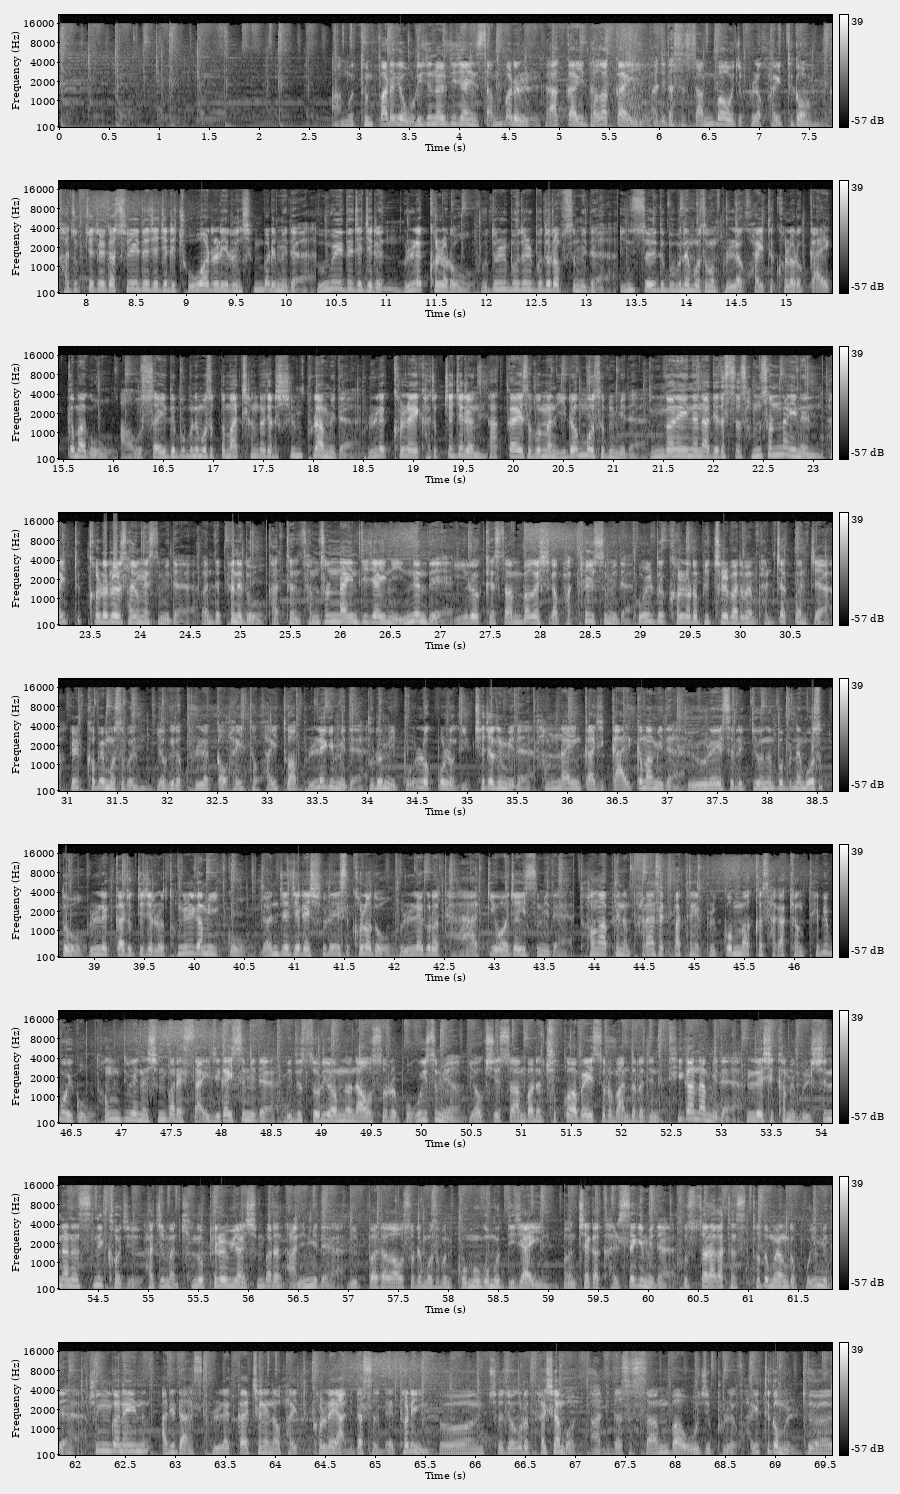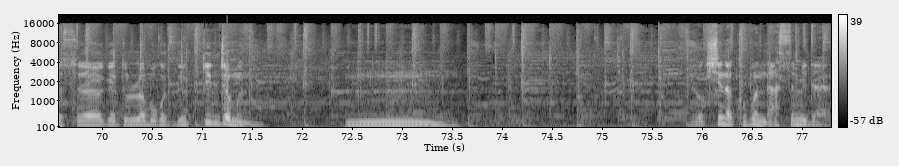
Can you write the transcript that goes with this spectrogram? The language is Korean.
아무튼 빠르게 오리지널 디자인 쌈바를 가까이 더 가까이 아디다스 삼바 OG 블랙 화이트검 가죽 재질과 스웨이드 재질이 조화를 이룬 신발입니다. 스웨이드 재질은 블랙 컬러로 부들부들 부드럽습니다. 인사이드 부분의 모습은 블랙 화이트 컬러로 깔끔하고 아웃사이드 부분의 모습도 마찬가지로 심플합니다. 블랙 컬러의 가죽 재질은 가까이서 보면 이런 모습입니다. 중간에 있는 아디다스 삼선 라인은 화이트 컬러를 사용했습니다. 반대편에도 같은 삼선 라인 디자인이 있는데 이렇게 쌈바글씨가 박혀 있습니다. 골드 컬러로 빛을 받으면 반짝반짝. heel cup의 모습은 여기도 블랙과 화이트 화이트와 블랙입니다. 구름이 볼록볼록 입체적입니다. topline까지 깔끔합니다. shoelace를 끼우는 부분의 모습도 블랙 가죽 재질로 통일감이 있고 면 재질의 shoelace 컬러도 블랙으로 다 끼워져 있습니다. tongue 앞에는 파란색 바탕에 불꽃 마크 사각형 탭이 보이고 tongue 뒤에는 신발의 사이즈가 있습니다. midsole이 없는 outsole을 보고 있으면 역시 쌈바는 축구화 베이스로 만들어진 티가 납니다. 클래식함이 물씬 나는 스니커즈. 하지만 키높이를 위한 신발은 아닙니다. 밑바닥 outsole의 모습은 고무고무 디자인. 전체가 갈색입니다. 풋살화 같은 스터드 모양도 보입니다. 중간에 있는 아디다스 블랙 깔창에는 화이트 컬러의 아디다스 레터링. 전체적으로 다시 한번 아디다스 삼바 OG 블랙 화이트 검을 자세하게 둘러보고 느낀 점은 음 역시나 구분 났습니다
